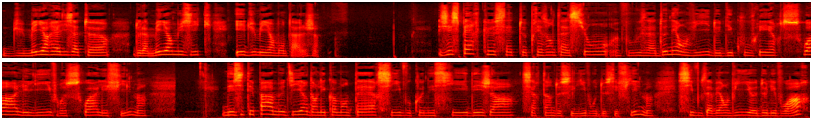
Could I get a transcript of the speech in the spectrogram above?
du meilleur réalisateur, de la meilleure musique et du meilleur montage. J'espère que cette présentation vous a donné envie de découvrir soit les livres, soit les films. N'hésitez pas à me dire dans les commentaires si vous connaissiez déjà certains de ces livres ou de ces films, si vous avez envie euh, de les voir,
